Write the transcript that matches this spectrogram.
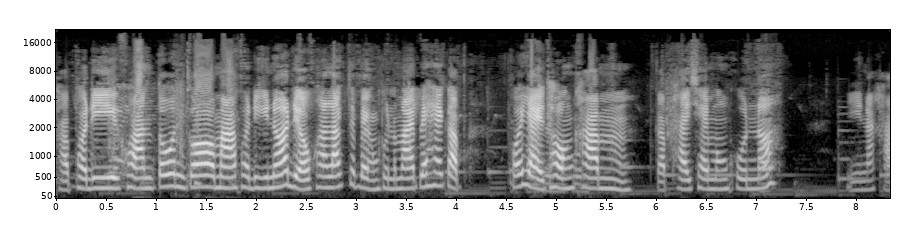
ค่ะพอดีควานต้นก็มาพอดีเนาะเดี๋ยวควานรักจะแบ่งผลไม้ไปให้กับ พ่อใหญ่ทองคำกับภายชัยมงคลเนาะนี่นะคะ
